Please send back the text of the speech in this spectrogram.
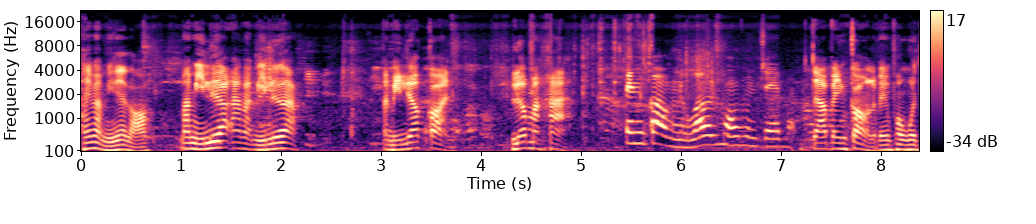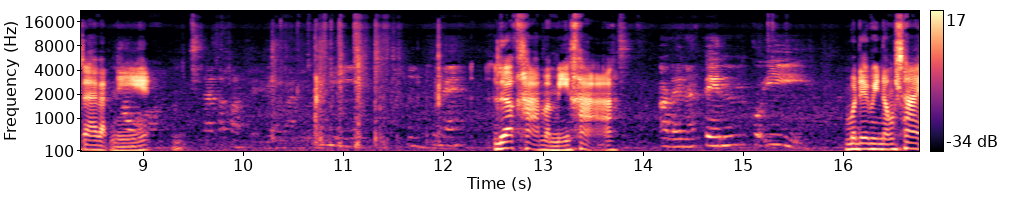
ให้มามีเลยเหรอมามีเลือกอะมามีเลือกมามีเลือกก่อน เลือกมาค่ะ เป็นกล่องหรือว่าเป็นพวงกุญแจแบบจะเอาเป็นกล่องหรือเป็นพวงกุญแจแบบนี้ใช่ไหมเลือกค่ะมามีขาอะไรนะ เต็นท์เก้าอี้ โมเดลมีน้องชาย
